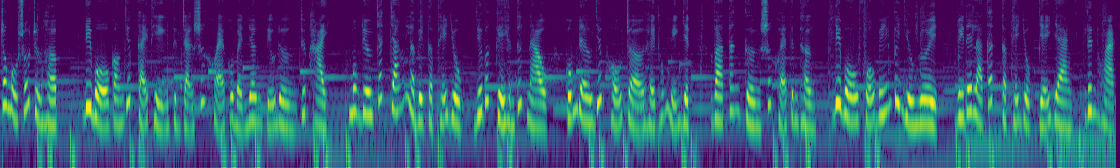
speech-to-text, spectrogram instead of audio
Trong một số trường hợp, đi bộ còn giúp cải thiện tình trạng sức khỏe của bệnh nhân tiểu đường tuyếp 2. Một điều chắc chắn là việc tập thể dục dưới bất kỳ hình thức nào cũng đều giúp hỗ trợ hệ thống miễn dịch và tăng cường sức khỏe tinh thần. Đi bộ phổ biến với nhiều người vì đây là cách tập thể dục dễ dàng, linh hoạt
